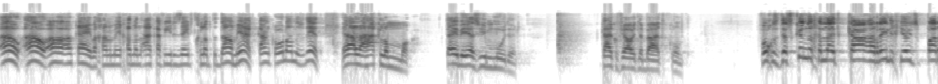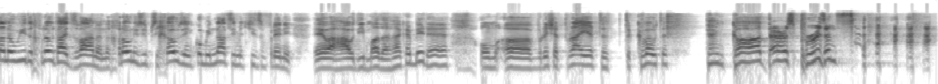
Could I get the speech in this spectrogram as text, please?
Oh, oh, oh, oké. We gaan hem, gaan met een AK-74 gelopen de dam. Ja, kanker is dit. Ja, la hakel hem. TBS, je moeder. Kijk of jij ooit naar buiten komt. Volgens deskundigen leidt K aan religieuze paranoïde grootheidswanen. Een chronische psychose in combinatie met schizofrenie. Heel hou die motherfucker binnen. Om uh, Richard Pryor te, te quoten. Thank God there's prisons.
